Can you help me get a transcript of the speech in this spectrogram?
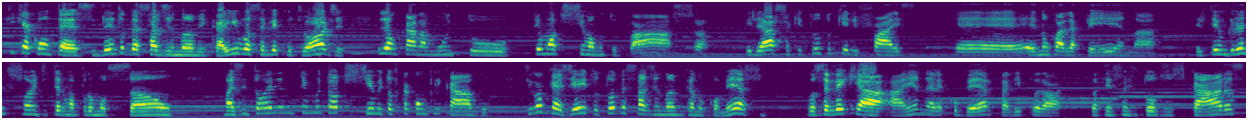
O que, que acontece? Dentro dessa dinâmica aí, você vê que o George ele é um cara muito. tem uma autoestima muito baixa. Ele acha que tudo que ele faz é, não vale a pena. Ele tem um grande sonho de ter uma promoção. Mas então ele não tem muita autoestima, então fica complicado. De qualquer jeito, toda essa dinâmica no começo, você vê que a, a Anna é coberta ali por a, as atenções de todos os caras.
